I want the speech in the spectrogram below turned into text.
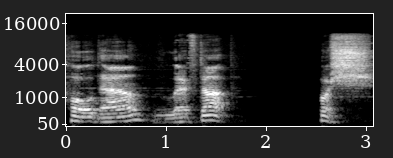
Pull down, lift up, push.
